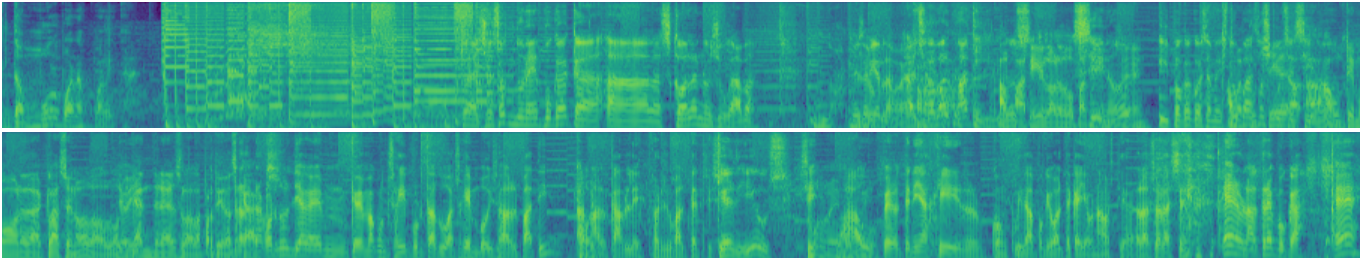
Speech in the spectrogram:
de molt bona qualitat. Clar, jo sóc d'una època que a l'escola no jugava. No, més aviat no, eh? Jugava al pati. Al pati, a l'hora del pati, Sí, no? sí. I poca cosa més. Home, Topazos potser, potser sí, a, a no? última hora de classe, no? El, el divendres, la, la partida d'escacs. recordo el dia que vam, que vam aconseguir portar dues Game Boys al pati amb Oi. el cable per jugar al Tetris. Què dius? Sí. Molt bé, Uau. molt bé. Pero tenías que ir con cuidado, porque igual te caía una hostia. Aleshores, eh, era una altra època, eh?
